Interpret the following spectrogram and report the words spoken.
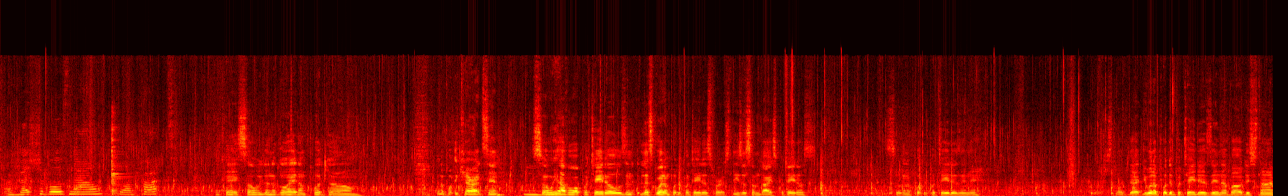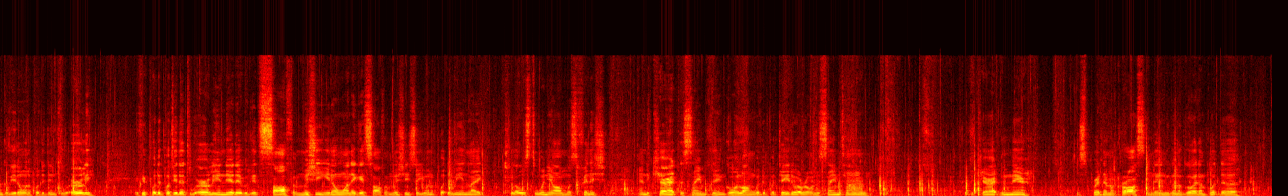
our vegetables now to our pots. Okay, so we're gonna go ahead and put um gonna put the carrots in. Mm. So we have our potatoes and let's go ahead and put the potatoes first. These are some diced potatoes. So we're gonna put the potatoes in there just like that. You want to put the potatoes in about this time because you don't want to put it in too early. If you put the potato too early in there, they will get soft and mushy. You don't want to get soft and mushy, so you want to put them in like close to when you're almost finished. And the carrot, the same thing. Go along with the potato around the same time. The carrot in there. Spread them across, and then we're gonna go ahead and put the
